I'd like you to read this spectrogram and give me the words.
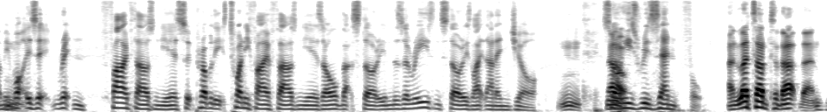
I Hmm. mean, what is it written? Five thousand years. So it probably it's twenty five thousand years old. That story, and there's a reason stories like that endure. So Hmm. Now- he's resentful. And let's add to that then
